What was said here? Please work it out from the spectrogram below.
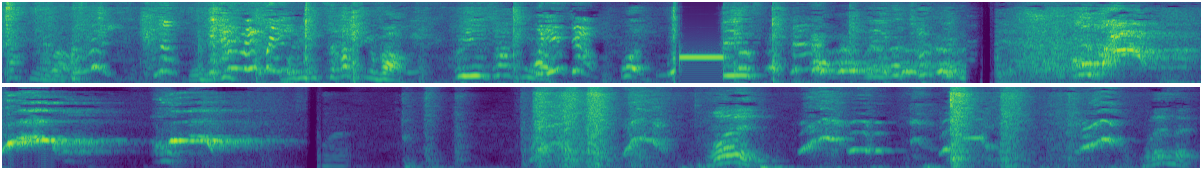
talking about? No, what are you talking about? What are you talking what about? What is that? What? What are you, what are you talking What? What is it?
